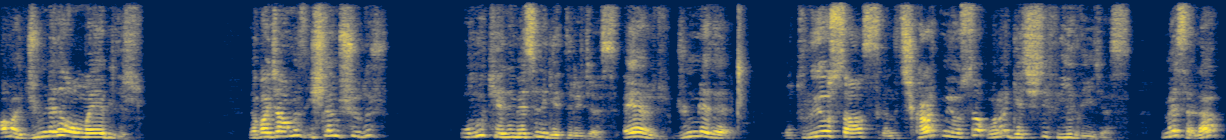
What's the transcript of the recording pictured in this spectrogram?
ama cümlede olmayabilir. Yapacağımız işlem şudur. Onu kelimesini getireceğiz. Eğer cümlede oturuyorsa, sıkıntı çıkartmıyorsa ona geçişli fiil diyeceğiz. Mesela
